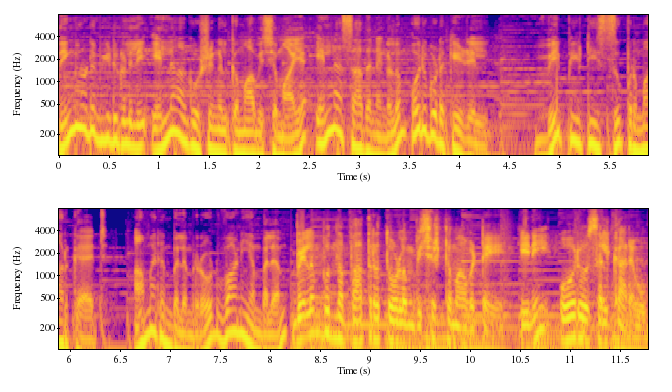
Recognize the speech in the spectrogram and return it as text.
നിങ്ങളുടെ വീടുകളിലെ എല്ലാ ആഘോഷങ്ങൾക്കും ആവശ്യമായ എല്ലാ സാധനങ്ങളും ഒരു കൂടെ കീഴിൽ. V P T super market Amarambalam road Vaniyambalam. വിളമ്പുന്ന പാത്രത്തോളം വിശിഷ്ടമാവട്ടെ ഇനി ഓരോ സൽക്കാരവും.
